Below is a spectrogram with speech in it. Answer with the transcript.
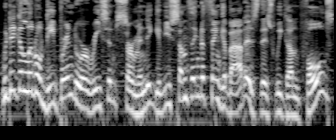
We dig a little deeper into a recent sermon to give you something to think about as this week unfolds,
